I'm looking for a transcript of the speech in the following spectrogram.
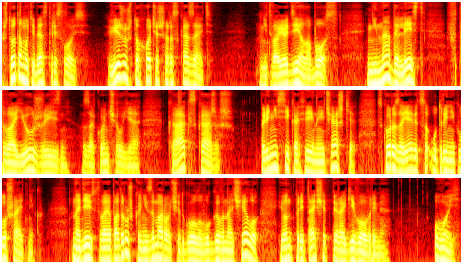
что там у тебя стряслось? Вижу, что хочешь рассказать». «Не твое дело, босс. Не надо лезть в твою жизнь», — закончил я. «Как скажешь. Принеси кофейные чашки, скоро заявится утренний клушатник. Надеюсь, твоя подружка не заморочит голову говночелу, и он притащит пироги вовремя». «Ой,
